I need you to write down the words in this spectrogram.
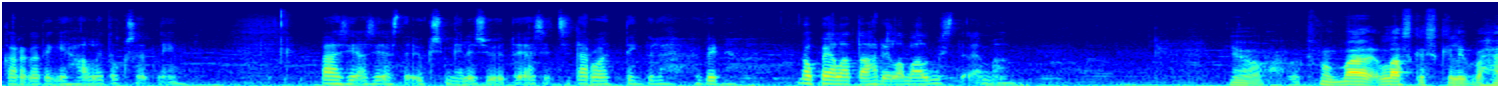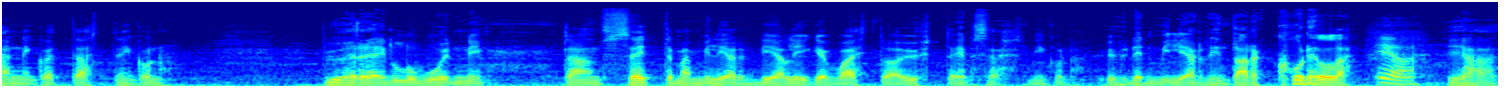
Karkotekin hallitukset, niin pääsi asiasta yksimielisyyteen ja sitten sitä ruvettiin kyllä hyvin nopealla tahdilla valmistelemaan. Joo, mä laskeskelin vähän, niin kuin, että tästä niin kuin pyörein luvuin, niin Tämä on 7 miljardia liikevaihtoa yhteensä niin kuin yhden miljardin tarkkuudella. Joo. Ja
